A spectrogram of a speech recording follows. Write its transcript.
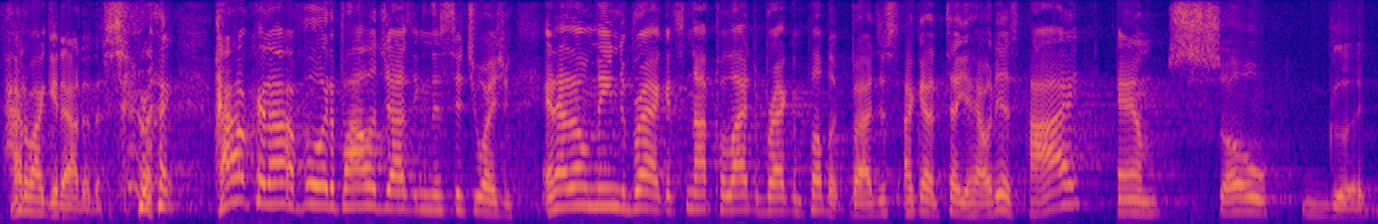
How do I get out of this, right? How can I avoid apologizing in this situation? And I don't mean to brag. It's not polite to brag in public, but I just, I got to tell you how it is. I am so good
